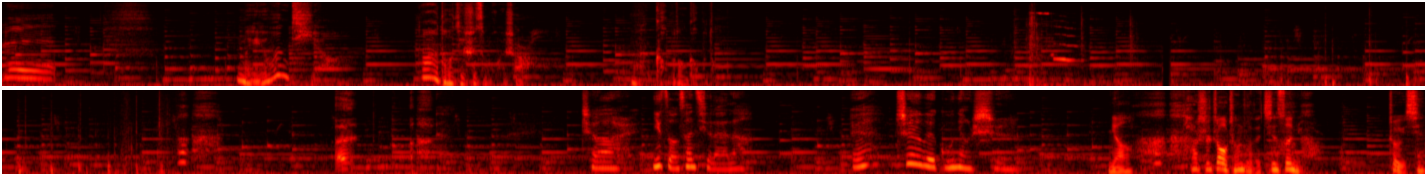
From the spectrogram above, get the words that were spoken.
嗯，没问题啊，那到底是怎么回事啊？嗯，搞不懂，搞不懂。呃，晨儿，你总算起来了。哎，这位姑娘是？娘，她是赵城主的亲孙女儿，赵雨欣。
